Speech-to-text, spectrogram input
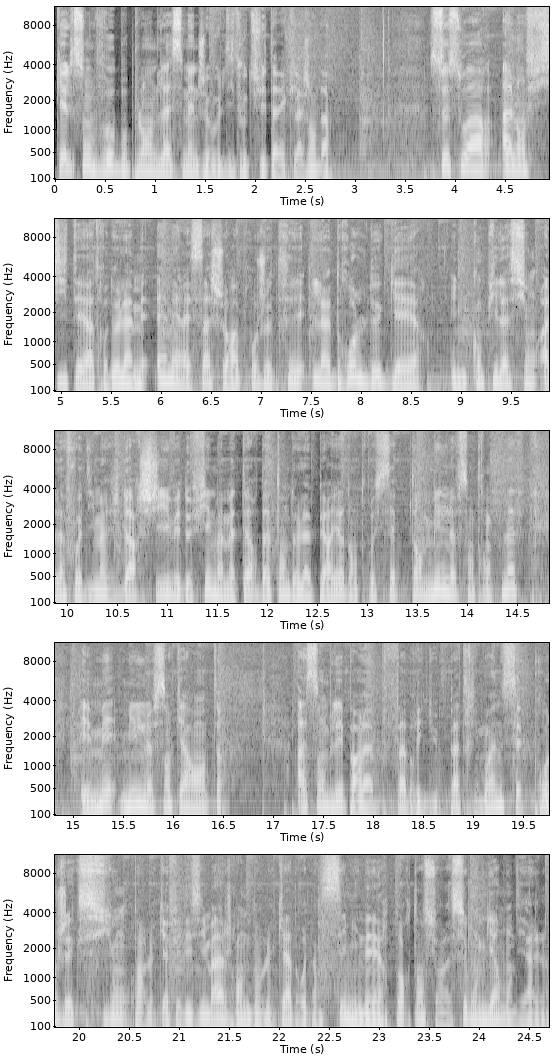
Quels sont vos beaux plans de la semaine? Je vous le dis tout de suite avec l'agenda. Ce soir, à l'amphithéâtre de la MRSH sera projetée La drôle de guerre, une compilation à la fois d'images d'archives et de films amateurs datant de la période entre septembre 1939 et mai 1940. Assemblée par la Fabrique du patrimoine, cette projection par le Café des Images rentre dans le cadre d'un séminaire portant sur la Seconde Guerre mondiale.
